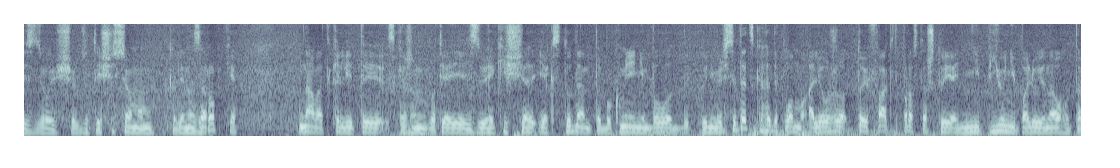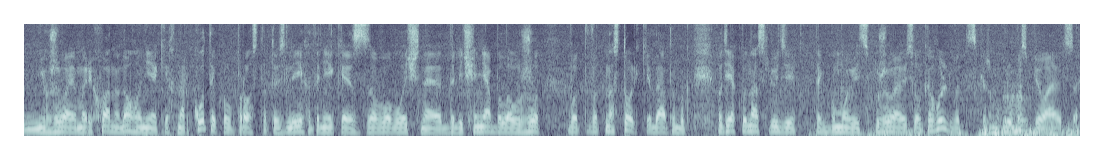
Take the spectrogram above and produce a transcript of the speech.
ездзіў еще в 2007 калі на заробкі нават калі ты скажем вот я ездзу як яшчэ як студэнт бок мне не было універсітэцкага дыплому але ўжо той факт просто што я не п'ю не палюю наогул там не ўжываю марихуану наогул ніякіх наркотыкаў просто. То есть для іх это нейкая завоблачная далечыня была ўжо вот вот настолькі да то бок. Вот як у нас людзі так бы мовіць ужываюць алкаголь вот скажем грубо співаюцца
